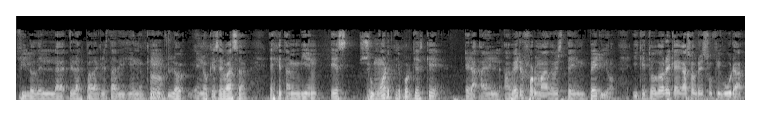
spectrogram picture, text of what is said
filo de la, de la espada que estás diciendo, que Mm. lo- en lo que se basa, es que también es su muerte, porque es que el, el haber formado este imperio y que todo recaiga sobre su figura,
